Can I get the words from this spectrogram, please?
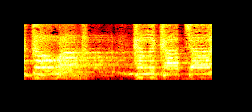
I go up, helicopter.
